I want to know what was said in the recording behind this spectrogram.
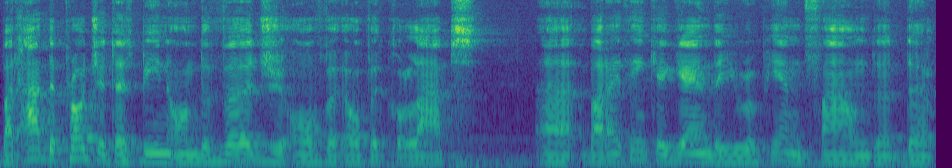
But the project has been on the verge of, of a collapse, uh, but I think again the European found the,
